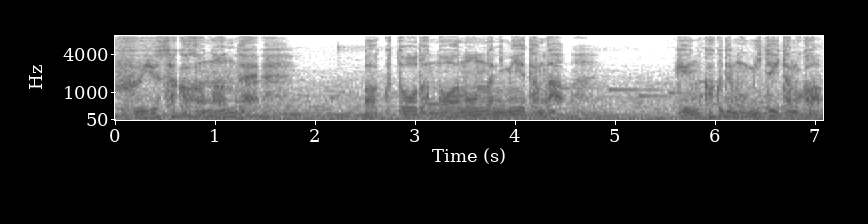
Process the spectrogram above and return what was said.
冬坂がなんで悪党団のあの女に見えたんだ？幻覚でも見ていたのか？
